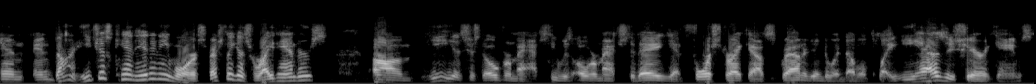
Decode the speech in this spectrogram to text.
and and darn, he just can't hit anymore, especially against right-handers. Um, he is just overmatched. He was overmatched today. He had four strikeouts, grounded into a double play. He has his share of games,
